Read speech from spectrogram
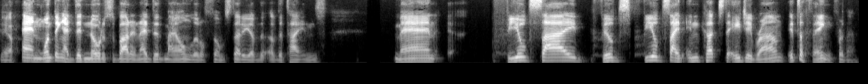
Yeah. And one thing I did notice about it, and I did my own little film study of the of the Titans, man, field side, field field side in cuts to AJ Brown, it's a thing for them.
